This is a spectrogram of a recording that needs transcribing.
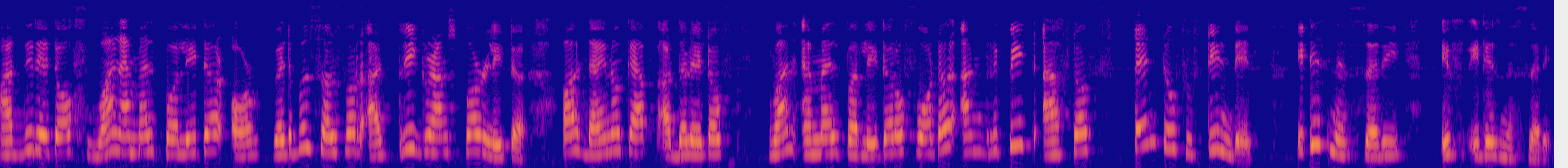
at the rate of 1 ml per liter or vegetable sulfur at 3 grams per liter or Dinocap at the rate of 1 ml per liter of water and repeat after 10 to 15 days. It is necessary if it is necessary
